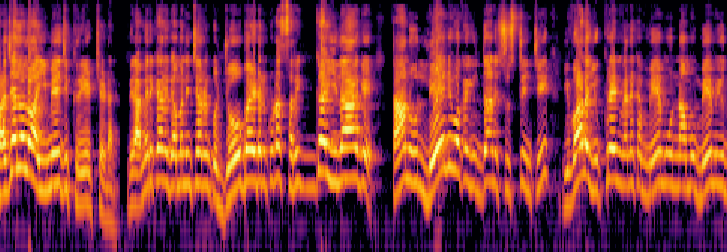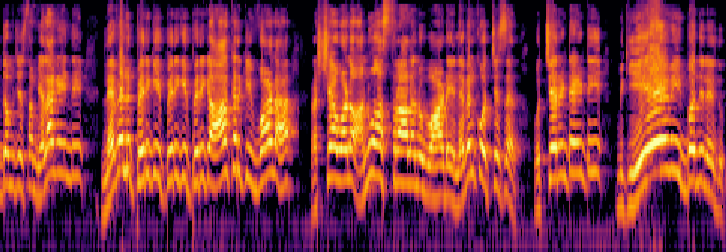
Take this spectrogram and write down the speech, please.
ప్రజలలో ఆ ఇమేజ్ క్రియేట్ చేయడానికి. మీరు అమెరికాని గమనించారనుకో జో బైడెన్ కూడా సరిగ్గా ఇలాగే తాను లేని ఒక యుద్ధాన్ని సృష్టించి ఇవాళ యుక్రెయిన్ వెనక మేము ఉన్నాము మేము యుద్ధం చేస్తాం. ఎలాగైంది? లెవెల్ పెరిగి పెరిగి పెరిగి ఆఖరికి ఇవాళ రష్యా వాళ్ళు అణు అస్త్రాలను వాడే లెవెల్కి వచ్చేసారు వచ్చారంటే ఏంటి? మీకు ఏమీ ఇబ్బంది లేదు.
